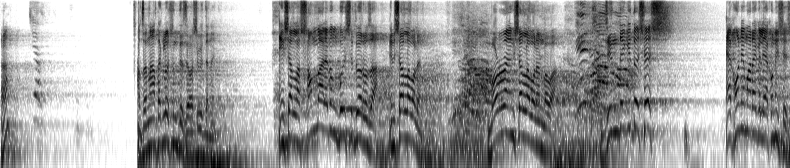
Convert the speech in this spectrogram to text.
হ্যাঁ? আচ্ছা না থাকলেও শুনতেছে, অসুবিধা নেই। ইনশাল্লাহ সোমবার এবং বৃহস্পতিবার রোজা ইনশাল্লাহ বলেন। বড়রা ইনশাল্লাহ বলেন, বাবা। জিন্দেগি তো শেষ। এখনই মারা গেলে এখনই শেষ।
